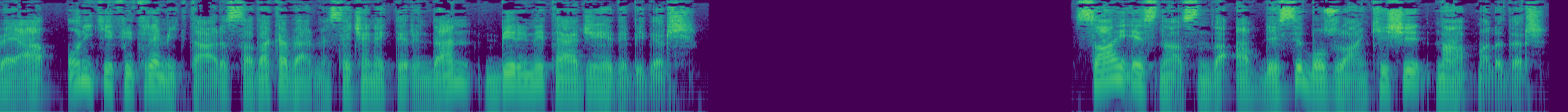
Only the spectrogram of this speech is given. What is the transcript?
veya on iki fitre miktarı sadaka verme seçeneklerinden birini tercih edebilir. Sahi esnasında abdesti bozulan kişi ne yapmalıdır?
